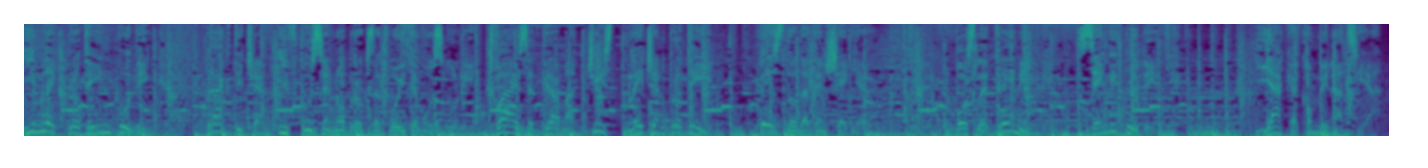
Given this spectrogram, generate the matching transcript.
Имлек протеин пудинг. Практичен и вкусен оброк за твоите мускули. 20 грама чист млечен протеин, без додатен шеќер. После тренинг, земи пудинг. Јака комбинација.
